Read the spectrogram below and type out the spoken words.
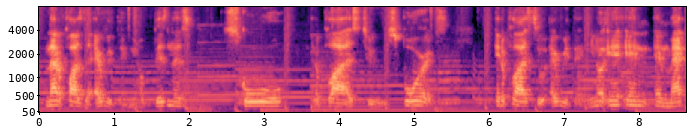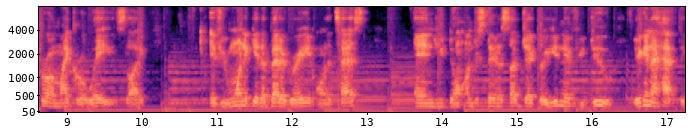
And that applies to everything, you know, business, school, it applies to sports, it applies to everything, you know, in, in, in macro and micro ways. Like if you want to get a better grade on a test and you don't understand the subject, or even if you do, you're gonna have to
